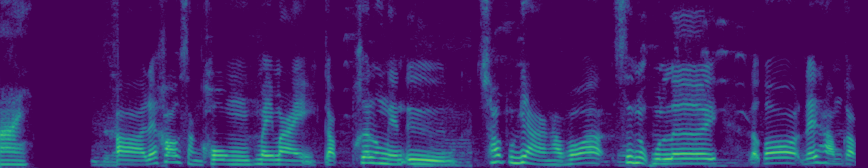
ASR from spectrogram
มายอ่าได้เข้าสังคมใหม่ ๆ กับเพื่อนโรงเรียนอื่น ชอบทุกอย่างค่ะ เพราะว่าสนุกหมดเลย แล้วก็ได้ทำกับ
